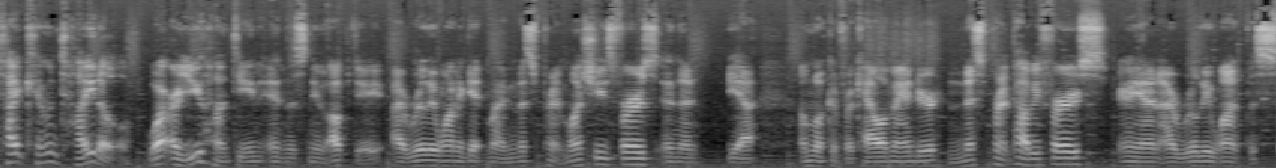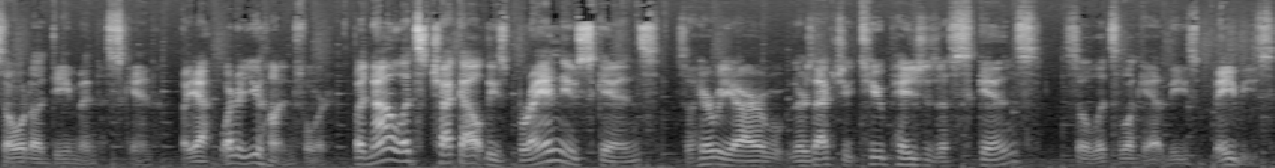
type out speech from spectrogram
Tycoon title. What are you hunting in this new update? I really want to get my misprint munchies first, and then, yeah, I'm looking for Calamander. Misprint probably first, and I really want the Soda Demon skin. But yeah, what are you hunting for? But now let's check out these brand new skins. So here we are. There's actually two pages of skins. So let's look at these babies.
